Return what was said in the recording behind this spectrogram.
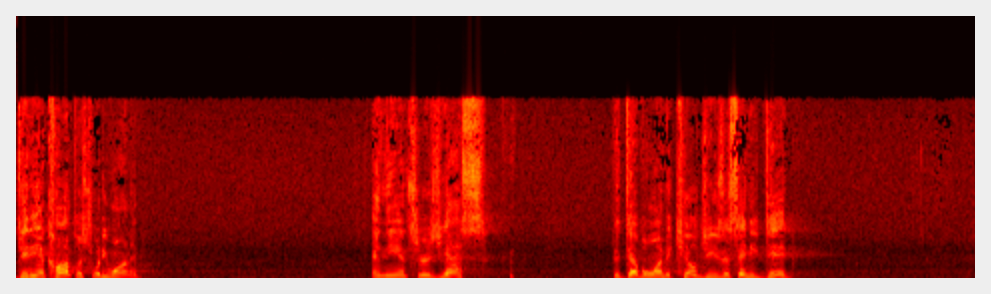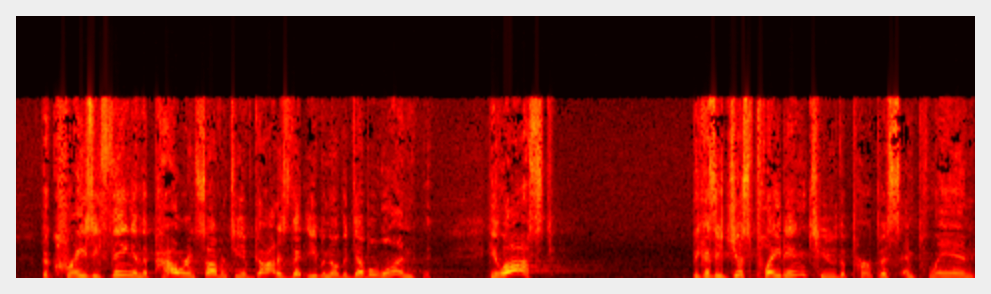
Did he accomplish what he wanted? And the answer is yes. The devil wanted to kill Jesus, and he did. The crazy thing in the power and sovereignty of God is that even though the devil won, he lost. Because he just played into the purpose and plan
